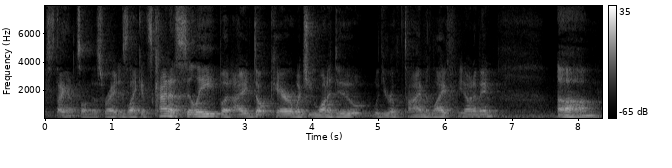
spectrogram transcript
stance on this right is like it's kind of silly but I don't care what you want to do with your time and life you know what I mean? Um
